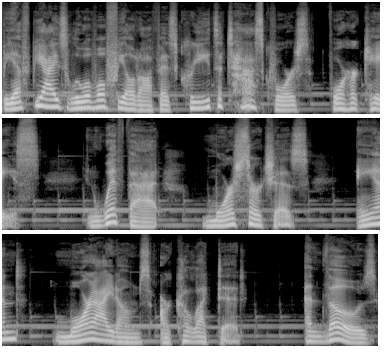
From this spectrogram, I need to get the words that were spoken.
the FBI's Louisville field office creates a task force for her case. And with that, more searches and more items are collected. And those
